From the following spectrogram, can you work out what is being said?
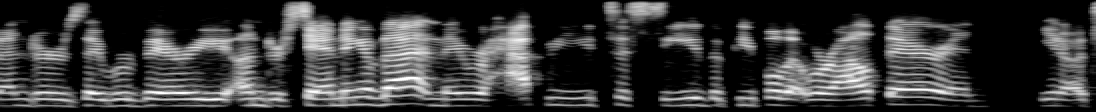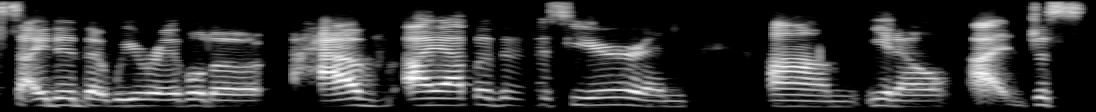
vendors, they were very understanding of that and they were happy to see the people that were out there and, you know, excited that we were able to have IAAPA this year. And, um, you know, I just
